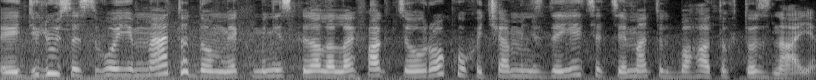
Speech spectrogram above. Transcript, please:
Е, Ділюся своїм методом, як мені сказали, лайфхак цього року, хоча мені здається, цей метод багато хто знає.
